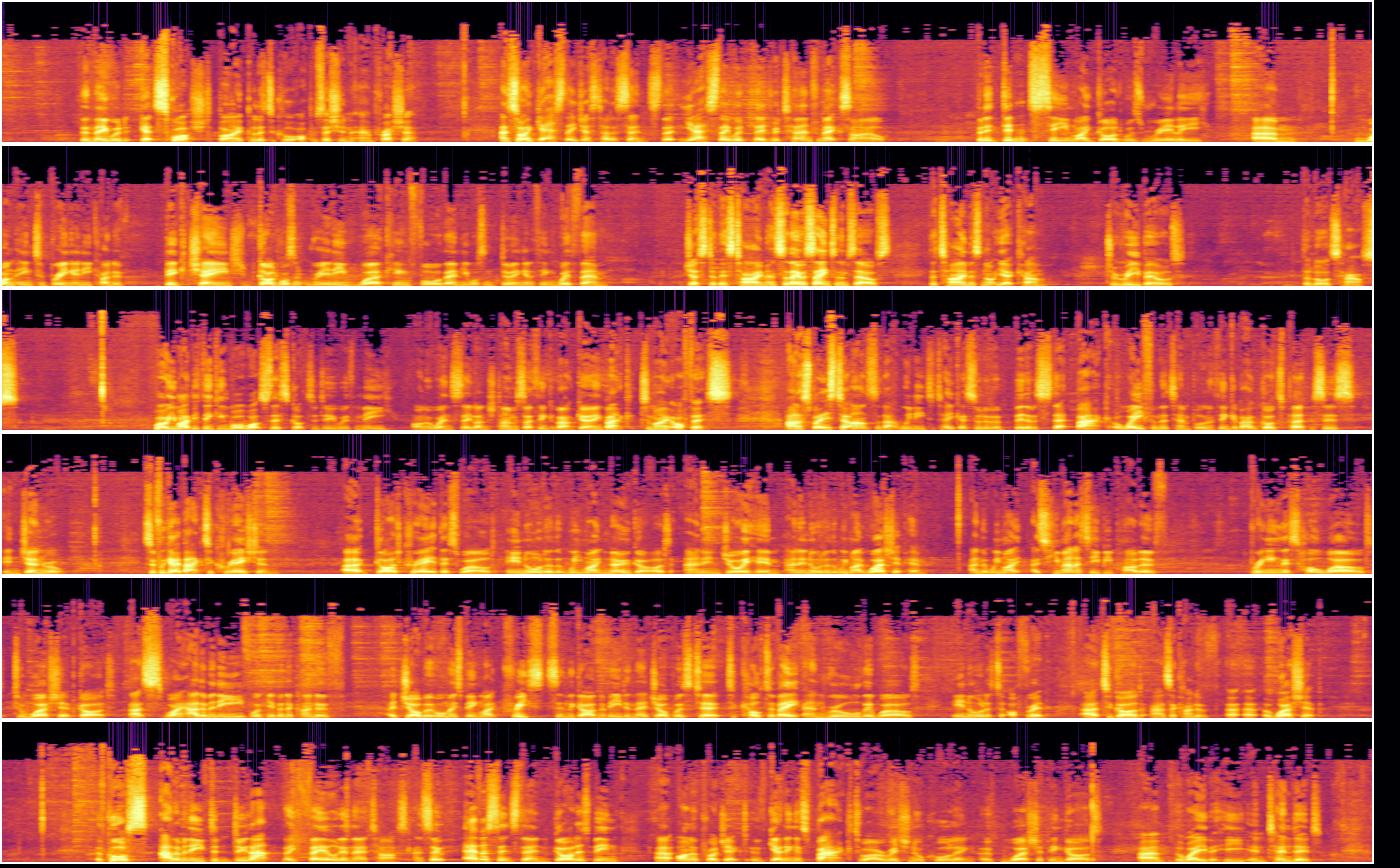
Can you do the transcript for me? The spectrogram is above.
then they would get squashed by political opposition and pressure. And so I guess they just had a sense that yes, they would, they'd return from exile, but it didn't seem like God was really um, wanting to bring any kind of big change. God wasn't really working for them, He wasn't doing anything with them just at this time. And so they were saying to themselves, the time has not yet come to rebuild the Lord's house. Well, you might be thinking, well, what's this got to do with me on a Wednesday lunchtime as I think about going back to my office? And I suppose to answer that, we need to take a sort of a bit of a step back away from the temple and think about God's purposes in general. So if we go back to creation, Uh, God created this world in order that we might know God and enjoy Him, and in order that we might worship Him, and that we might, as humanity, be part of bringing this whole world to worship God. That's why Adam and Eve were given a kind of a job of almost being like priests in the Garden of Eden. Their job was to, to cultivate and rule the world in order to offer it uh, to God as a kind of a, a worship. Of course, Adam and Eve didn't do that. They failed in their task. And so, ever since then, God has been uh, on a project of getting us back to our original calling of worshipping God um, the way that He intended.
